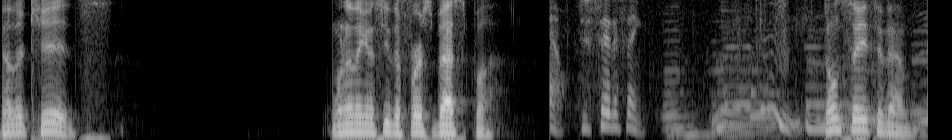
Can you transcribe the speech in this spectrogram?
Another kids. When are they gonna see the first Vespa? Now, just say the thing. Don't say it to them. Hmm.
